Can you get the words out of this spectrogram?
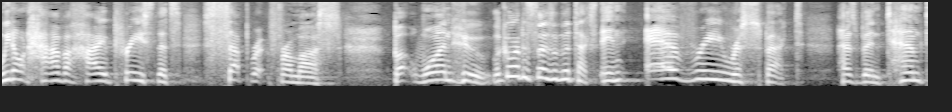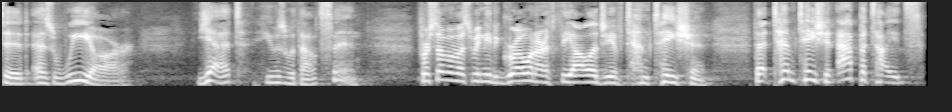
We don't have a high priest that's separate from us, but one who, look at what it says in the text, in every respect has been tempted as we are, yet he was without sin. For some of us, we need to grow in our theology of temptation. That temptation, appetites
